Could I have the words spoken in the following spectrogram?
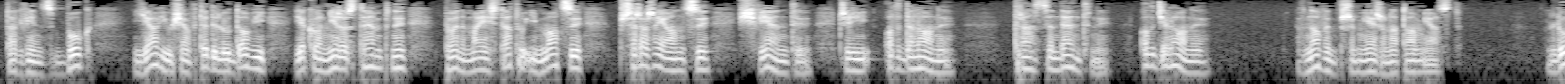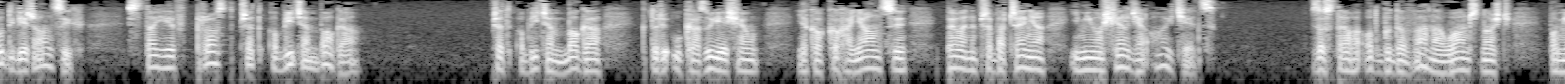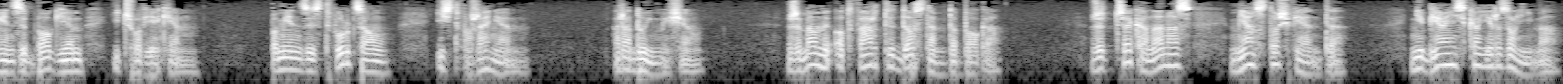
Tak więc Bóg jawił się wtedy ludowi jako niedostępny, pełen majestatu i mocy, przerażający, święty, czyli oddalony, transcendentny, oddzielony. W Nowym Przymierzu natomiast lud wierzących staje wprost przed obliczem Boga. Przed obliczem Boga, który ukazuje się jako kochający, pełen przebaczenia i miłosierdzia Ojciec. Została odbudowana łączność pomiędzy Bogiem i człowiekiem, pomiędzy Stwórcą i stworzeniem. Radujmy się, że mamy otwarty dostęp do Boga, że czeka na nas miasto święte, niebiańska Jerozolima.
